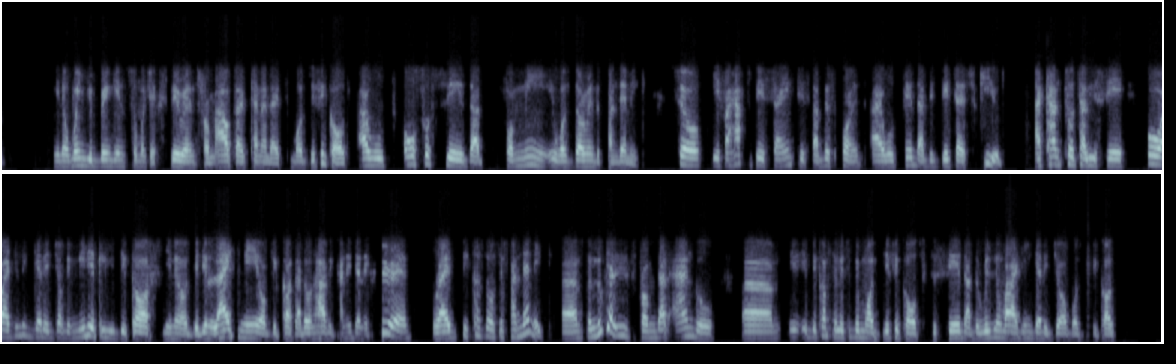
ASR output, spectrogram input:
you know, when you bring in so much experience from outside Canada, it's more difficult. I would also say that for me, it was during the pandemic. So if I have to be a scientist at this point, I will say that the data is skewed. I can't totally say, oh, I didn't get a job immediately because, you know, they didn't like me or because I don't have a Canadian experience, right? Because there was a pandemic. Um, so look at it from that angle. Um, it, it becomes a little bit more difficult to say that the reason why I didn't get a job was because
